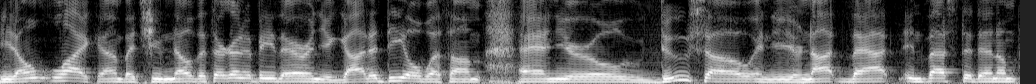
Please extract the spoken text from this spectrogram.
You don't like them, but you know that they're going to be there and you got to deal with them and you'll do so and you're not that invested in them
